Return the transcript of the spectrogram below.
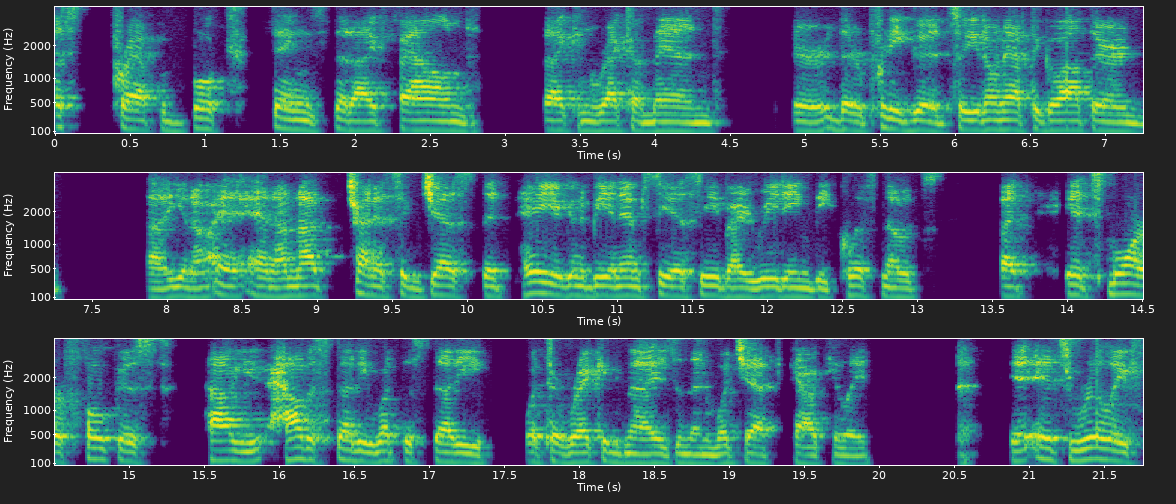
test prep book things that I found that I can recommend. They're they're pretty good, so you don't have to go out there and uh, you know. And, and I'm not trying to suggest that hey, you're going to be an MCSE by reading the Cliff Notes, but it's more focused how you how to study, what to study, what to recognize, and then what you have to calculate. It, it's really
